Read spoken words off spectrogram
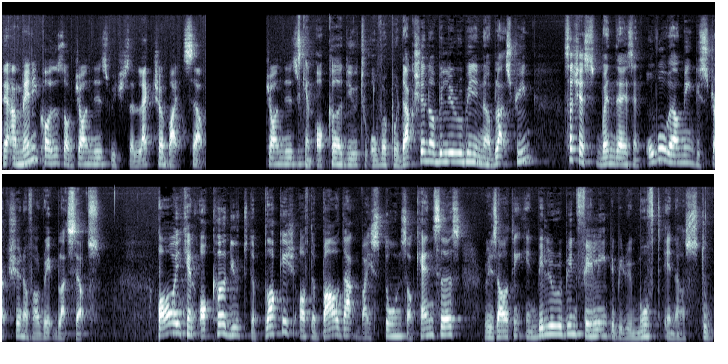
There are many causes of jaundice which is a lecture by itself. Jaundice can occur due to overproduction of bilirubin in our bloodstream, such as when there is an overwhelming destruction of our red blood cells. Or it can occur due to the blockage of the bile duct by stones or cancers, resulting in bilirubin failing to be removed in our stool.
